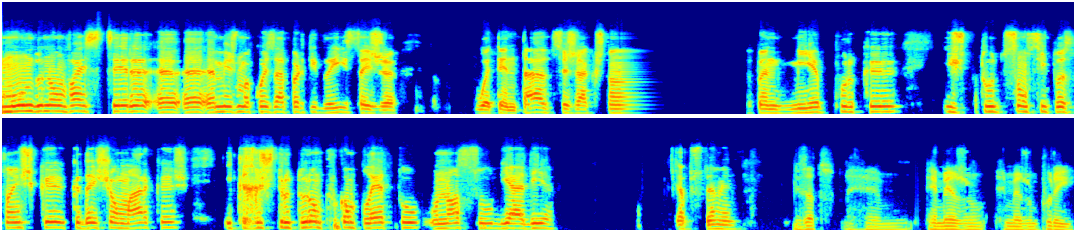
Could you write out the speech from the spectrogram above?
mundo não vai ser a, a, a mesma coisa a partir daí, seja o atentado, seja a questão pandemia, porque isto tudo são situações que, que deixam marcas e que reestruturam por completo o nosso dia a dia. Absolutamente. Exato, é, é, mesmo, é mesmo por aí.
